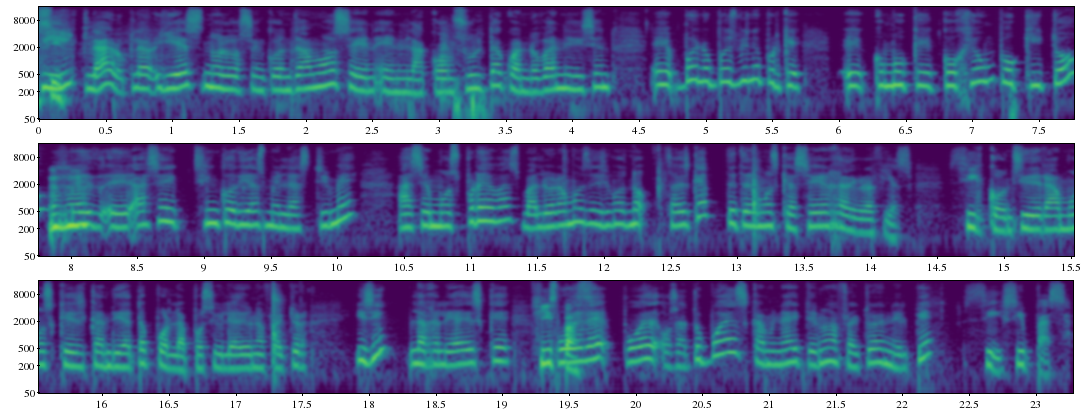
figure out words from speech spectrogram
Sí, decir. claro, claro. Y es, nos los encontramos en, en la consulta cuando van y dicen, eh, bueno, pues vine porque eh, como que cogió un poquito, me- eh, hace cinco días me lastimé, hacemos pruebas, valoramos, decimos, no, ¿sabes qué? Te tenemos que hacer radiografías si consideramos que es candidata por la posibilidad de una fractura. Y sí, la realidad es que Chispas. puede, puede, o sea, tú puedes caminar y tener una fractura en el pie, sí, sí pasa.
